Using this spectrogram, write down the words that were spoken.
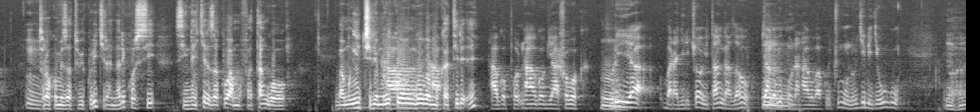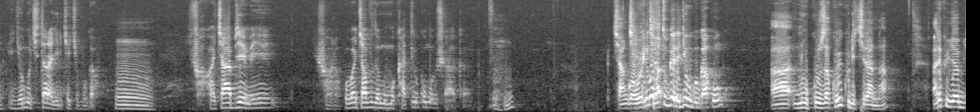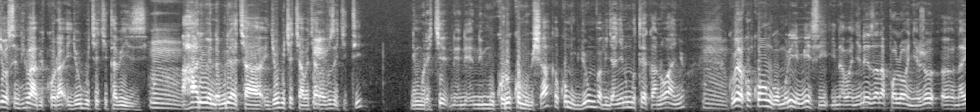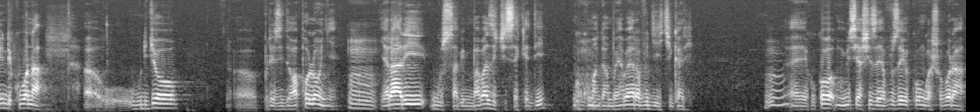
Turakomeza tubikurikirane ariko si sintekereza ko bamufata ngo bamwicire muri Ah, kongo ah. bamukatire eh? ntabwo byashoboka. Buriya baragira icyo babitangazaho. Byanga bikunda ntabwo bakwica umuntu w'ikindi gihugu. Igihugu kitaragira icyo kivugaho. Mm. gishobora kuba cyabyemeye gishobora kuba cyavuze mu mukatire uko mubishaka. Cyangwa we niba ufite ubwenegihugu bwa kongo Ah, ni ukuza kubikurikirana ariko ibyo byose ntibabikora igihugu cye kitabizi. Ahari wenda buriya cya- igihugu cye cyaba cyaravuze kiti nimukore uko mubishaka ko mubyumva bijyanye n'umutekano wanyu. Kubera ko kongo muri iyi minsi inabanye neza na polonye ejo eh, nari ndi kubona eh, uburyo eh, perezida wa polonye yari ari gusaba imbabazi cisekedi ngo ku magambo yaba yaravugiye i kigali. Kuko mu minsi yashize yavuze yuko ngo ashobora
